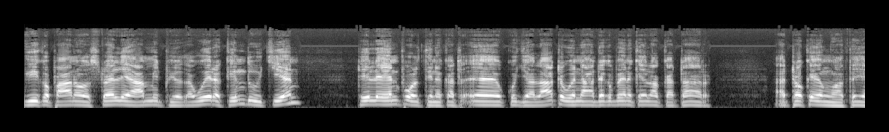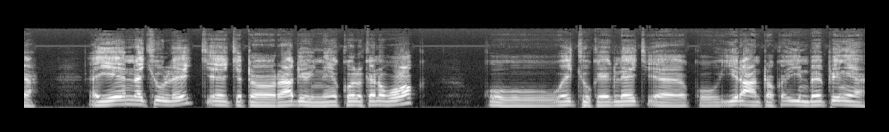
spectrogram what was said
gi ko pano australia amit pio da wera kin du chien. Ti len pol tin ka uh, ku jala to na de ben ke la qatar. To ke ngote ya. Yen na chu le che to radio ne ko ken wok. Ku we chu ke le ku iran to ka in be ping ya.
